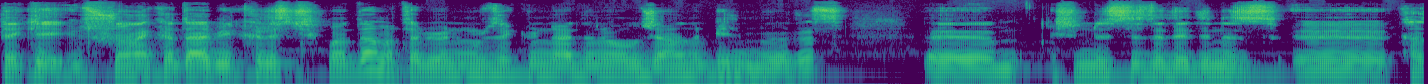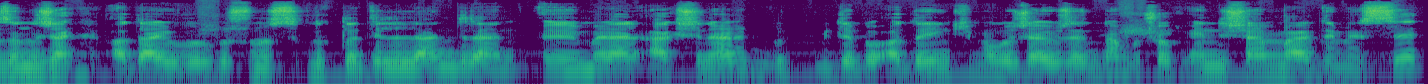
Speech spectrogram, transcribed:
Peki şu ana kadar bir kriz çıkmadı ama tabii önümüzdeki günlerde ne olacağını bilmiyoruz. Ee, şimdi siz de dediniz e, kazanacak aday vurgusunu sıklıkla dillendiren e, Meral Akşener bir de bu adayın kim olacağı üzerinden bu çok endişem var demesi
